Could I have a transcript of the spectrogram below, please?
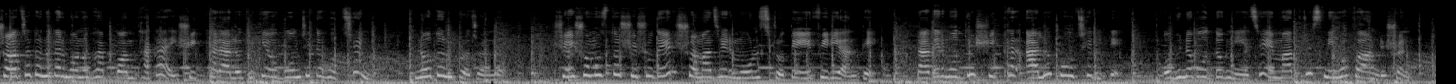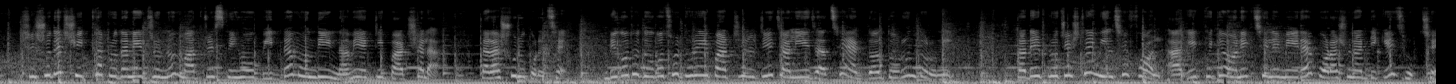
সচেতনতার মনোভাব কম থাকায় শিক্ষার আলো থেকেও বঞ্চিত হচ্ছেন নতুন প্রজন্ম। সেই সমস্ত শিশুদের সমাজের মূল স্রোতে ফিরিয়ে আনতে, তাদের মধ্যে শিক্ষার আলো পৌঁছে দিতে অভিনব উদ্যোগ নিয়েছে মাতৃস্নেহ ফাউন্ডেশন। শিশুদের শিক্ষা প্রদানের জন্য মাতৃস্নেহ বিদ্যা মন্দির নামে একটি পাঠশালা তারা শুরু করেছে। বিগত দু বছর ধরে এই পাঠশালাটি চালিয়ে যাচ্ছে একদল তরুণ তরুণী তাদের প্রচেষ্টায় মিলছে ফল। আগের থেকে অনেক ছেলে মেয়েরা পড়াশোনার দিকে ঝুঁকছে।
